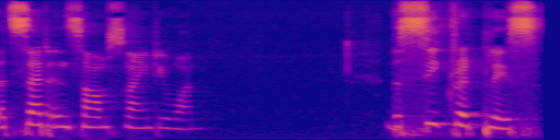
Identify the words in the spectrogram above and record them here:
that's said in Psalms 91. The secret place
